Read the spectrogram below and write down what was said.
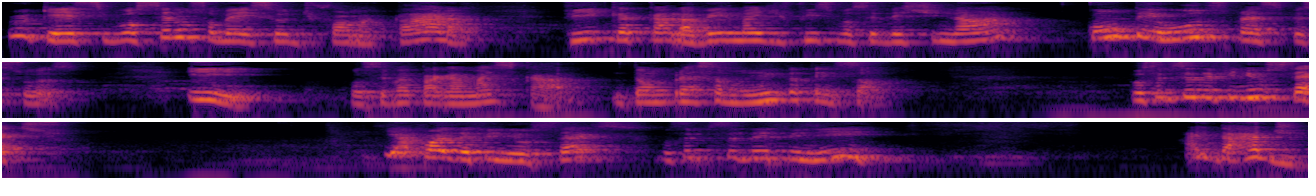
Porque se você não souber isso de forma clara, fica cada vez mais difícil você destinar conteúdos para essas pessoas. E você vai pagar mais caro. Então presta muita atenção. você precisa definir o sexo. E após definir o sexo, você precisa definir a idade.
